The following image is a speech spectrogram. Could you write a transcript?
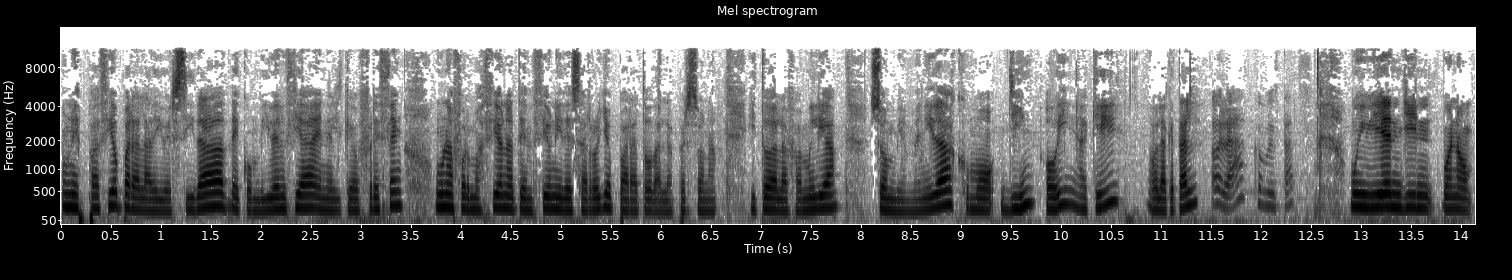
un espacio para la diversidad de convivencia en el que ofrecen una formación, atención y desarrollo para todas las personas y todas las familias son bienvenidas como Jean hoy aquí Hola, ¿qué tal? Hola, ¿cómo estás? Muy bien, Jean. Bueno,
